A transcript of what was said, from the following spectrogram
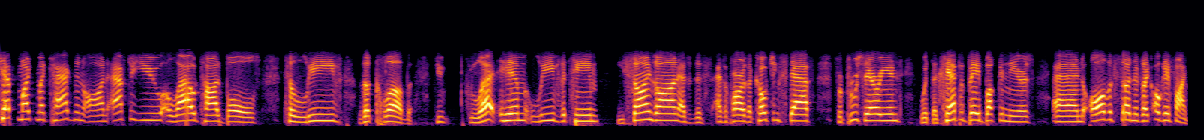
kept Mike Maccagnan on after you allowed Todd Bowles to leave the club. You let him leave the team. He signs on as a, as a part of the coaching staff for Bruce Arians with the Tampa Bay Buccaneers, and all of a sudden it's like, okay, fine.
